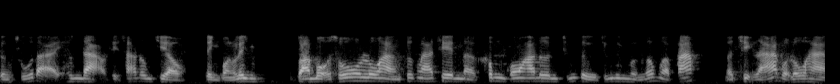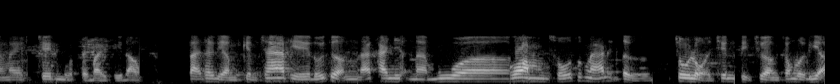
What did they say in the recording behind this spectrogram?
thường trú tại Hưng Đạo, thị xã Đông Triều, tỉnh Quảng Ninh toàn bộ số lô hàng thuốc lá trên là không có hóa đơn chứng từ chứng minh nguồn gốc hợp pháp và trị giá của lô hàng này trên 1,7 tỷ đồng. Tại thời điểm kiểm tra thì đối tượng đã khai nhận là mua gom số thuốc lá điện tử trôi nổi trên thị trường trong nội địa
